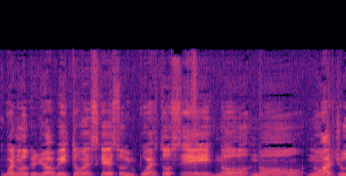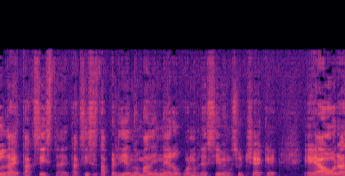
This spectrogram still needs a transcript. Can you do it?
Bueno, lo que yo he visto es que estos impuestos eh, no, no, no ayuda al taxista. El taxista está perdiendo más dinero cuando reciben su cheque. Eh, ahora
